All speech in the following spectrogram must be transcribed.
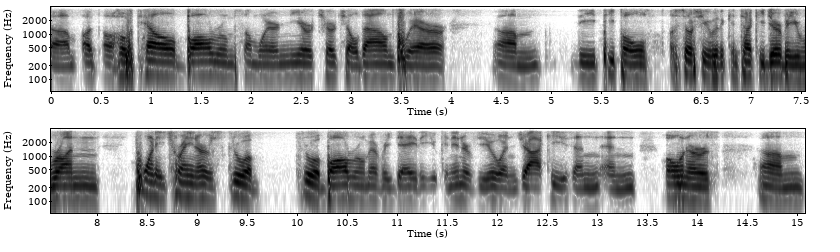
um, a, a hotel ballroom somewhere near Churchill Downs where um, the people associated with the Kentucky Derby run 20 trainers through a through a ballroom every day that you can interview and jockeys and and owners. Um,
